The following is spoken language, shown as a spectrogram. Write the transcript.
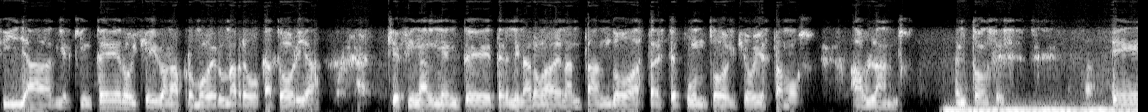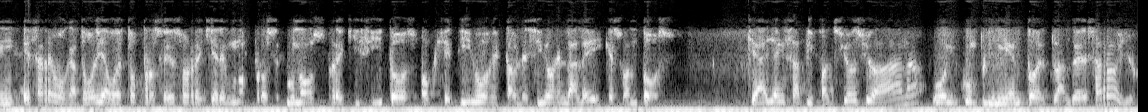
silla a Daniel Quintero y que iban a promover una revocatoria que finalmente terminaron adelantando hasta este punto del que hoy estamos hablando. Entonces, en esa revocatoria o estos procesos requieren unos, unos requisitos objetivos establecidos en la ley que son dos, que haya insatisfacción ciudadana o incumplimiento del plan de desarrollo.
